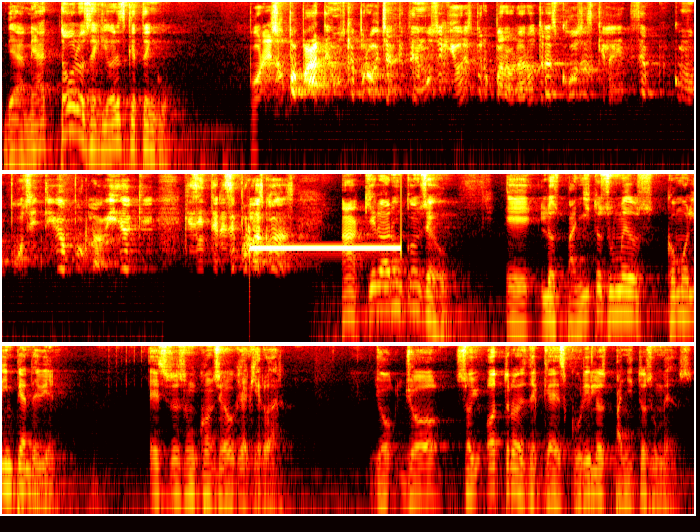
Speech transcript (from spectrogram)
Vea, vea todos los seguidores que tengo. Por eso, papá, tenemos que aprovechar que tenemos seguidores, pero para hablar otras cosas, que la gente sea como positiva por la vida, que, que se interese por las cosas. Ah, quiero dar un consejo. Eh, los pañitos húmedos, ¿cómo limpian de bien? Eso es un consejo que quiero dar. Yo, yo soy otro desde que descubrí los pañitos húmedos.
